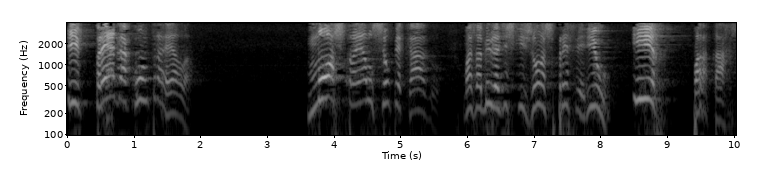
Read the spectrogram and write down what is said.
e prega contra ela. Mostra a ela o seu pecado. Mas a Bíblia diz que Jonas preferiu ir para Tarsis.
